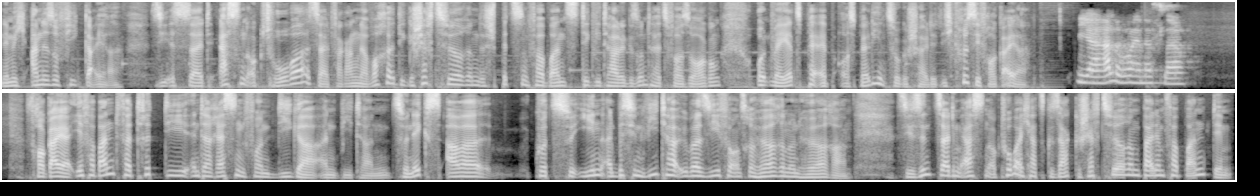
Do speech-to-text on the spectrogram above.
nämlich Anne-Sophie Geier. Sie ist seit 1. Oktober, seit vergangener Woche, die Geschäftsführerin des Spitzenverbands Digitale Gesundheitsversorgung und mir jetzt per App aus Berlin zugeschaltet. Ich grüße Sie, Frau Geier. Ja, hallo, Herr Nessler. Frau Geier, Ihr Verband vertritt die Interessen von DIGA-Anbietern. Zunächst aber kurz zu Ihnen, ein bisschen Vita über Sie für unsere Hörerinnen und Hörer. Sie sind seit dem 1. Oktober, ich hatte es gesagt, Geschäftsführerin bei dem Verband, dem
